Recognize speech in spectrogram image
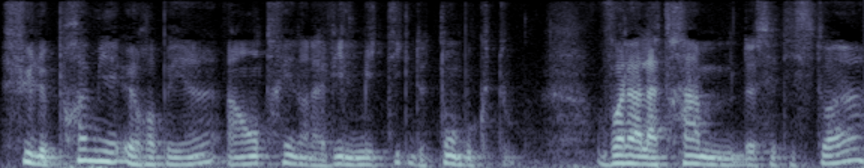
fut le premier Européen à entrer dans la ville mythique de Tombouctou. Voilà la trame de cette histoire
